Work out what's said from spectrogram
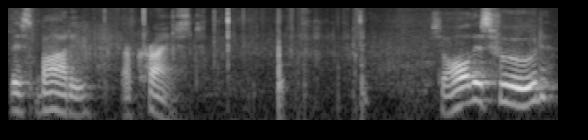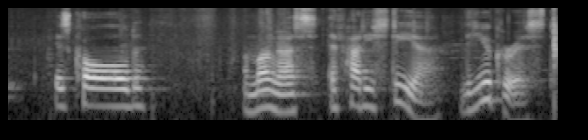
this body of Christ. So all this food is called among us Eucharistia, the Eucharist.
